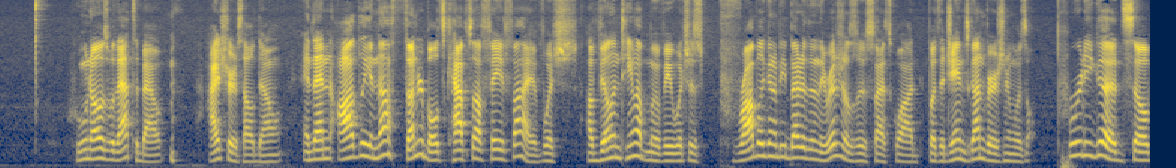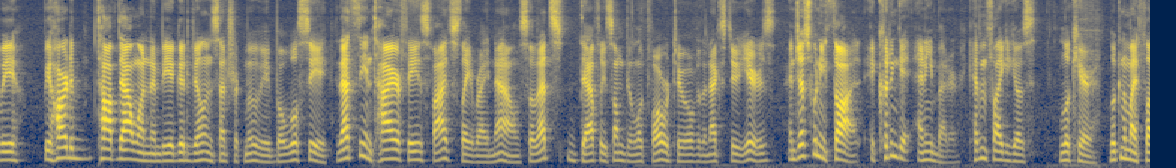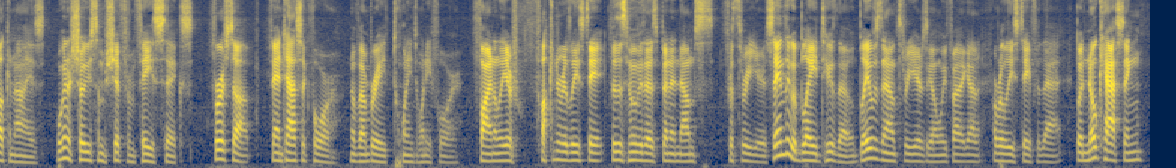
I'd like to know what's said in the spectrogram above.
who knows what that's about. I sure as hell don't. And then, oddly enough, Thunderbolts caps off Phase 5, which a villain team up movie, which is probably going to be better than the original Suicide Squad, but the James Gunn version was pretty good, so it'll be be hard to top that one and be a good villain centric movie, but we'll see. That's the entire Phase 5 slate right now, so that's definitely something to look forward to over the next two years. And just when you thought it couldn't get any better, Kevin Feige goes, Look here. Look into my fucking eyes. We're to show you some shit from Phase 6. First up, Fantastic Four, November 8th, 2024. Finally, a fucking release date for this movie that's been announced for three years. Same thing with Blade, too, though. Blade was down three years ago, and we finally got a release date for that. But no casting,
